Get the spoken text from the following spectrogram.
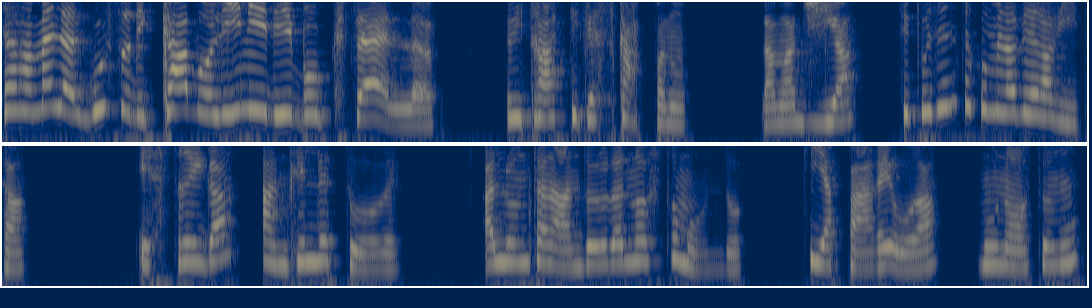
Caramelle al gusto di cavolini di Bruxelles. Ritratti che scappano. La magia si presenta come la vera vita e strega anche il lettore, allontanandolo dal nostro mondo, che gli appare ora monotono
